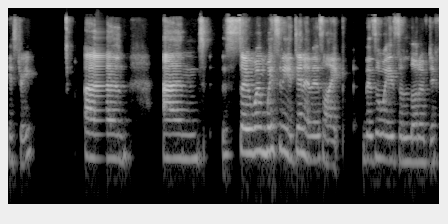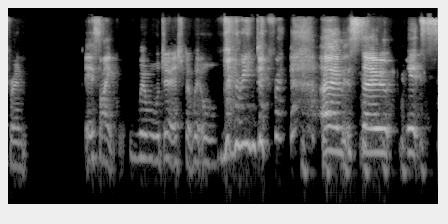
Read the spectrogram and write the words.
history. Um, and so when we're sitting at dinner, there's like there's always a lot of different. It's like we're all Jewish, but we're all very different. Um, so it's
